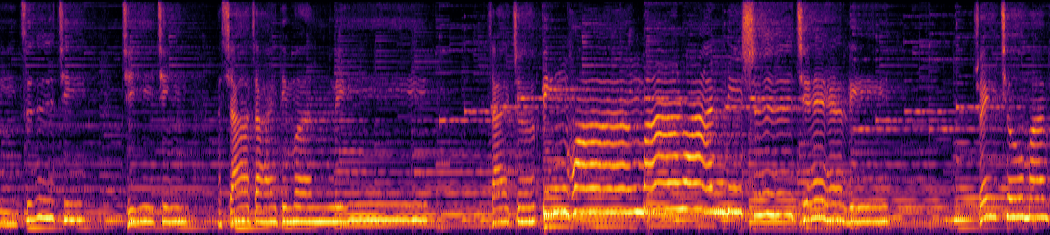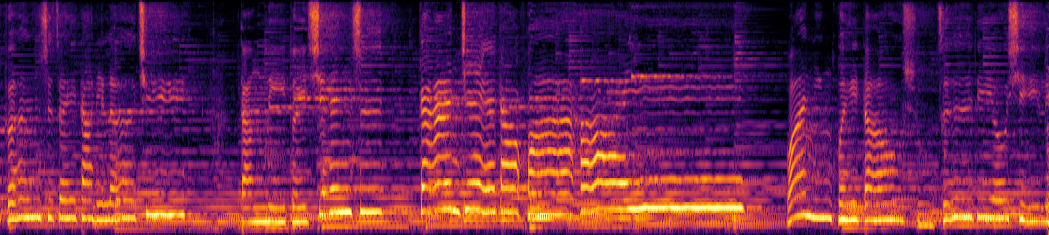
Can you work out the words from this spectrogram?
你自己，挤进那狭窄的门里。在这兵荒马乱的世界里。追求满分是最大的乐趣。当你对现实感觉到怀疑，欢迎回到数字的游戏里。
